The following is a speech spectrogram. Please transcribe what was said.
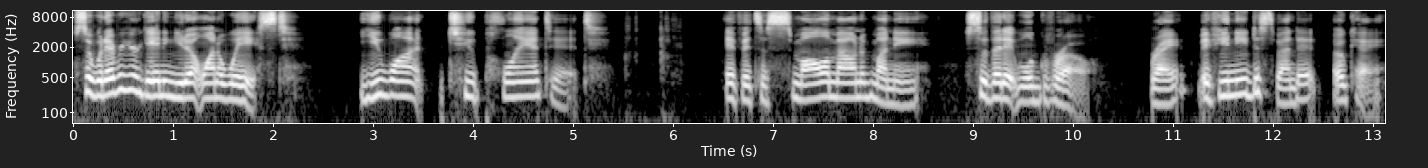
So, whatever you're gaining, you don't want to waste. You want to plant it if it's a small amount of money so that it will grow, right? If you need to spend it, okay,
